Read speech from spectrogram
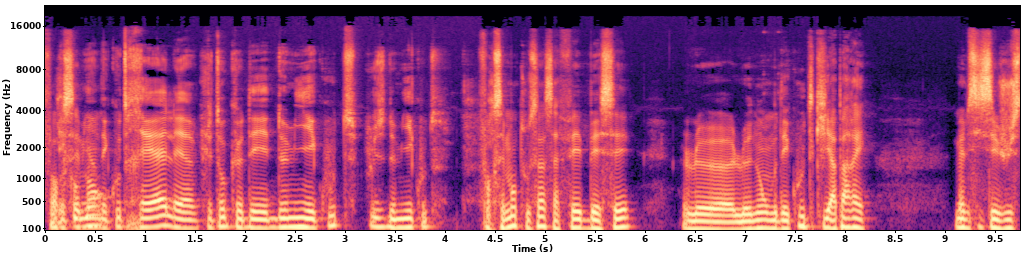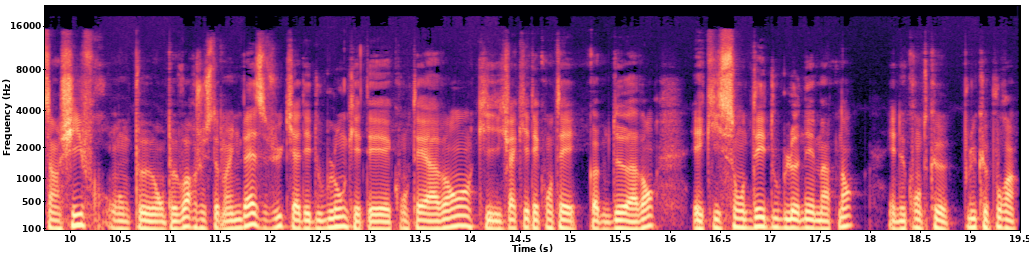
Forcément. et combien d'écoutes réelles plutôt que des demi-écoutes plus demi-écoutes. Forcément, tout ça, ça fait baisser le, le nombre d'écoutes qui apparaît même si c'est juste un chiffre, on peut, on peut voir justement une baisse vu qu'il y a des doublons qui étaient comptés avant, qui, qui étaient comptés comme deux avant, et qui sont dédoublonnés maintenant et ne comptent que plus que pour un.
